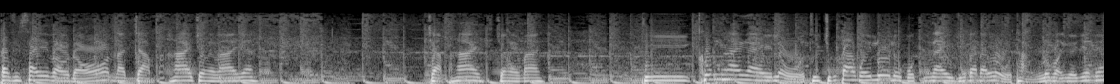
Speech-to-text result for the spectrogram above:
Ta sẽ xây vào đó là chạm 2 cho ngày mai nhé. Chạm 2 cho ngày mai. Thì không hai ngày lỗ thì chúng ta mới lưu được một ngày. Chúng ta đã lỗ thẳng luôn mọi người nhé nhé.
